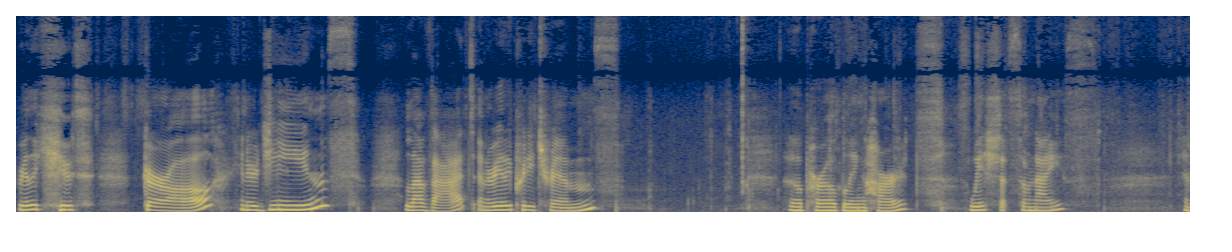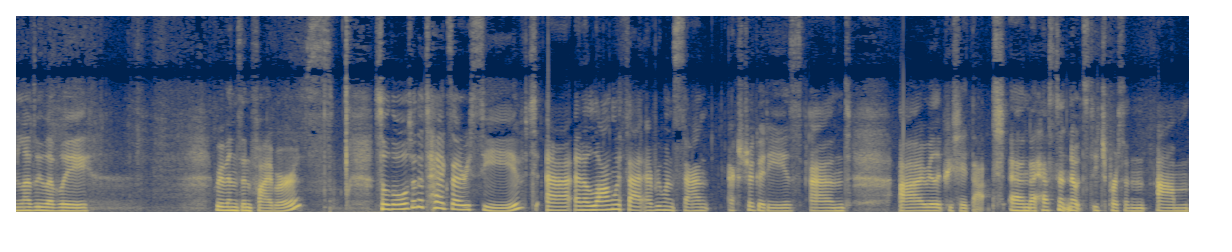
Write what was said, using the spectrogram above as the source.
really cute girl in her jeans. Love that. And really pretty trims. Little pearl bling hearts. Wish, that's so nice. And lovely, lovely ribbons and fibers. So those are the tags I received. Uh, and along with that, everyone sent extra goodies. And I really appreciate that. And I have sent notes to each person. Um,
